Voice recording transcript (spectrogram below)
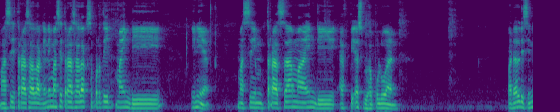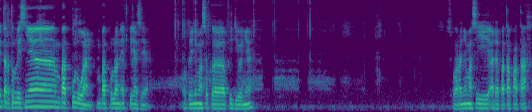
Masih terasa lag. Ini masih terasa lag seperti main di ini ya. Masih terasa main di FPS 20-an. Padahal di sini tertulisnya 40-an, 40-an FPS ya. Oke, ini masuk ke videonya. Suaranya masih ada patah-patah.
